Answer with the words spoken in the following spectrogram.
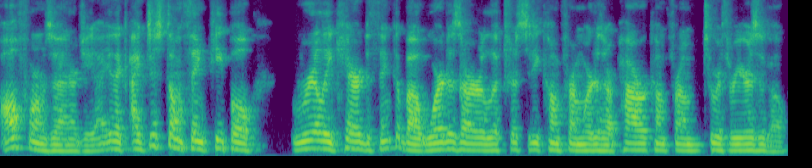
all forms of energy. I like I just don't think people really cared to think about where does our electricity come from, where does our power come from two or three years ago.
